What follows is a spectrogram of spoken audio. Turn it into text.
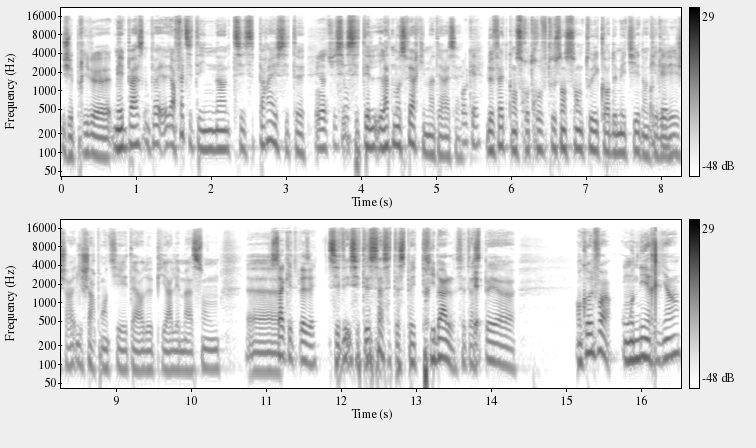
J'ai pris le. Mais pas... en fait, c'était une. C'est pareil, c'était Une intuition c'était l'atmosphère qui m'intéressait. Ok. Le fait qu'on se retrouve tous ensemble, tous les corps de métier. Donc, il y avait les, char- les charpentiers, les tailleurs de pierre, les maçons. euh, Ça qui te plaisait. C'était ça, cet aspect tribal, cet aspect. euh, Encore une fois, on n'est rien,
